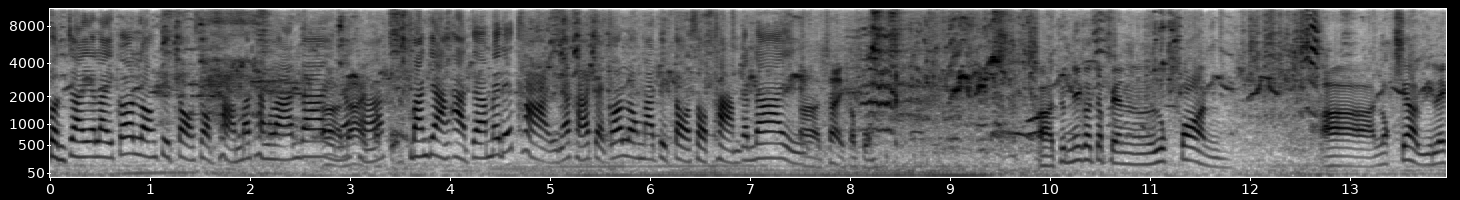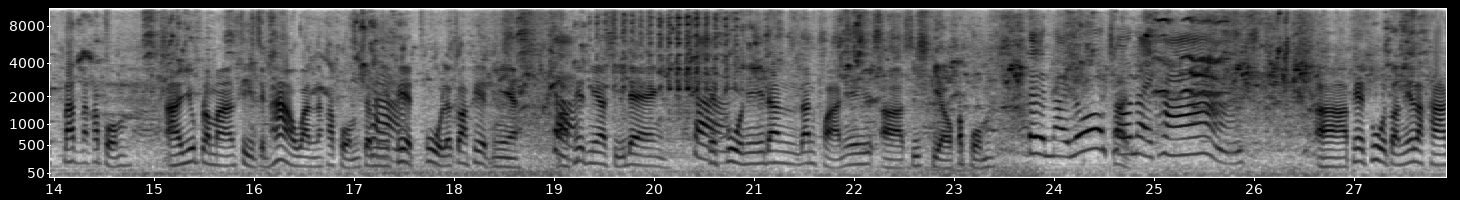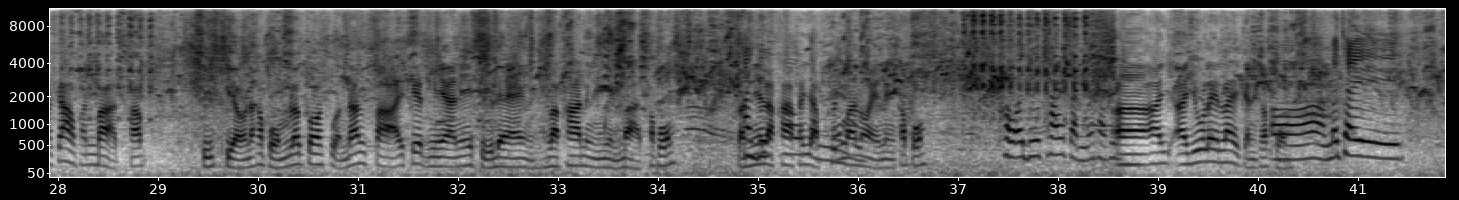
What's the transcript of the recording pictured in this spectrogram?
สนใจอะไรก็ลองติดต่อสอบถามมาทางร้านได้อ่านะได้คะ ครับผม บางอย่างอาจจะไม่ได้ถ่ายนะคะ แต่ก็ลองมาติดต่อสอบถามกันได้ อ่าใช่ครับผมอ่าชุดนี้ก็จะเป็นลูกป้อนอ่านกแก้วอีเล็กตัสนะครับผม อายุประมาณ 45 วันนะครับผมจะมีค่ะเพศผู้แล้วก็เพศเมียค่ะอ่าเพศเมียสีแดง ค่ะ เพศผู้นี้ด้านด้านขวานี่อ่าสีเขียวครับผมตื่นหน่อยลูกโชใช่ว์หน่อยค่ะ อ่าเพศผู้ตอนนี้ราคา 9,000 บาทครับ สีเขียวนะครับผมแล้วก็ส่วนด้านซ้ายเพศเมียนี่สีแดงราคา 10,000 บาทครับผม ตอนนี้อายุราคาขยับขึ้นมาเท่ากันไหมหน่อยหนึ่งครับผมเขาอายุเท่ากันไหมคะพี่อ่าอาอายุไล่ๆกันครับผอ๋อมไม่ใช่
